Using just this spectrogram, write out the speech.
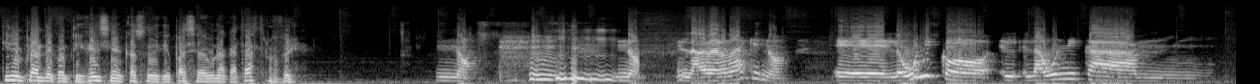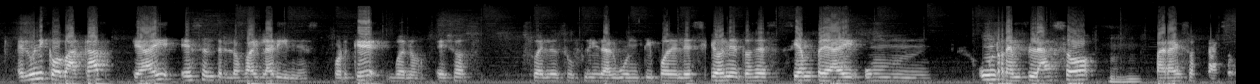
¿Tienen plan de contingencia en caso de que pase alguna catástrofe? No, no, la verdad que no. Eh, lo único, la única, mm, el único backup que hay es entre los bailarines, porque, bueno, ellos suelen sufrir algún tipo de lesión, entonces siempre hay un, un reemplazo para esos casos.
